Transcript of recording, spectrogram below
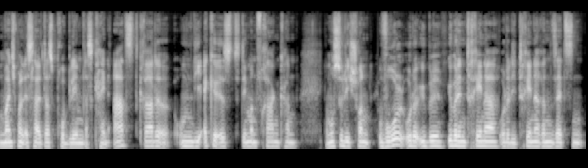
und manchmal ist halt das Problem, dass kein Arzt gerade um die Ecke ist, den man fragen kann. Da musst du dich schon wohl oder übel über den Trainer oder die Trainerin setzen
